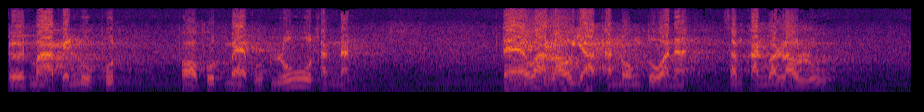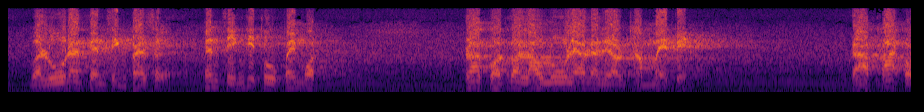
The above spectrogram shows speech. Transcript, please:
เกิดมาเป็นลูกพุทธ พ่อพุทธแม่พุทธรู้ทั้งนั้น แต่ว่าเราอยากอนงตัวนะสำคัญว่าเรารู้ ว่ารู้นั่นเป็นสิ่งประเสริฐ เป็นสิ่งที่ถูกไปหมด ปรากฏว่าเรารู้แล้วนะเราทำไม่เป็นกราบพระก็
